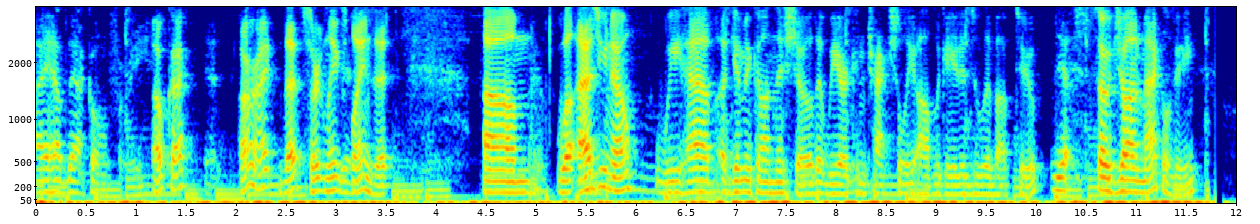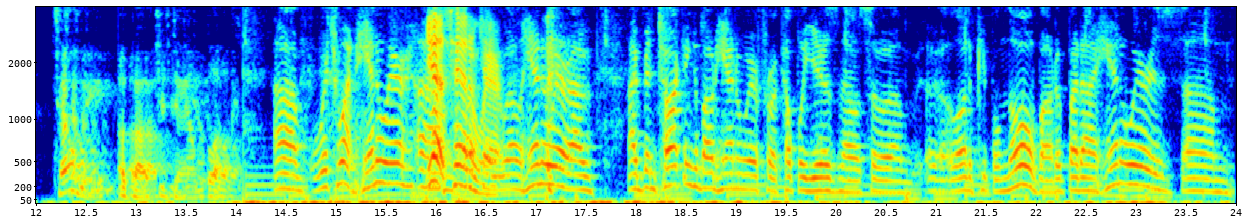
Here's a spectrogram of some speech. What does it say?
I have that going for me. Okay. Yeah. All right. That certainly explains it. Um, well, as you know, we have a gimmick on this show that we are contractually obligated to live up to. Yes. So, John McIlveen, Tell me about your damn book. Um, which one? Hannahwhere? Um, Yes, Okay, well, Hannahwhere, I've, I've been talking about Hannahwhere for a couple of years now, so um, a lot of people know about it. But uh, Hannahwhere is, um,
